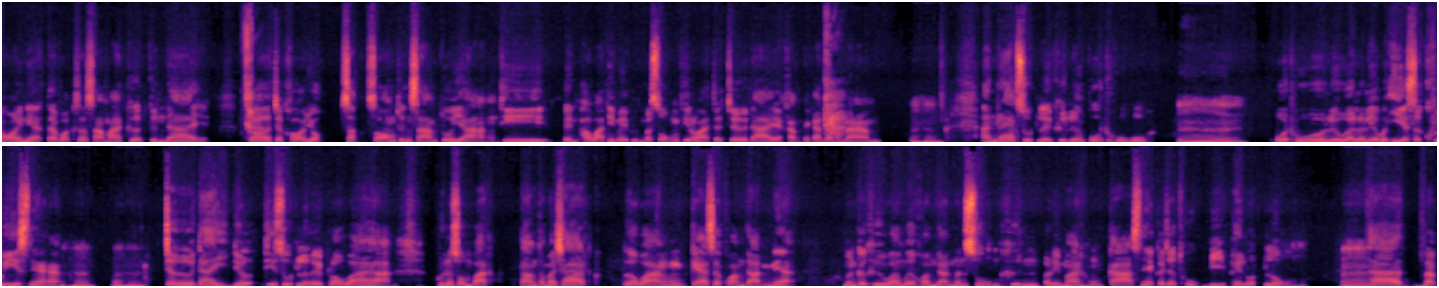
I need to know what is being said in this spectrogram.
น้อยเนี่ย แต่ว่าก็สามารถเกิดขึ้นได้ ก็จะขอยกสักสองถึงสามตัวอย่างที่เป็นภาวะที่ไม่พึงประสงค์ที่เราอาจจะเจอได้ครับ ในการดำน้ำอันแรกสุดเลยคือเรื่องปวดหูปวดหูหรือว่าเราเรียกว่า ear squeeze เนี่ยฮะเจอได้เยอะที่สุดเลย เพราะว่าคุณสมบัติ ตามธรรมชาติระหว่างแก๊สกับความดันเนี่ยมันก็คือว่าเมื่อความดันมันสูงขึ้นปริมาตรของก๊าซเนี่ยก็จะถูกบีบให้ลดลง ถ้าแบบ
